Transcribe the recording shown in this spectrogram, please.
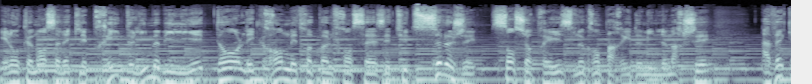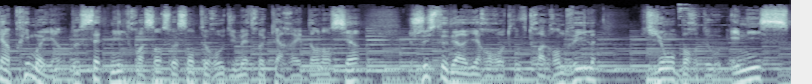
Et l'on commence avec les prix de l'immobilier dans les grandes métropoles françaises. Étude Se Loger, sans surprise, le Grand Paris domine le marché avec un prix moyen de 7360 euros du mètre carré dans l'ancien. Juste derrière, on retrouve trois grandes villes, Lyon, Bordeaux et Nice.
